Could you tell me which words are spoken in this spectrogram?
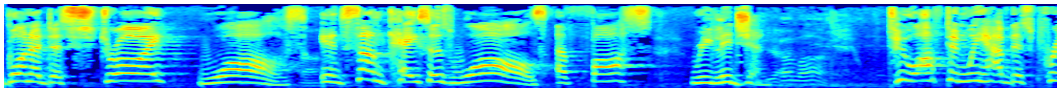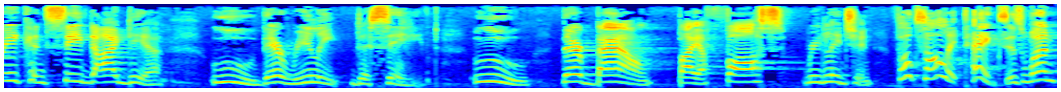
Gonna destroy walls. In some cases, walls of false religion. Too often we have this preconceived idea. Ooh, they're really deceived. Ooh, they're bound by a false religion. Folks, all it takes is one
